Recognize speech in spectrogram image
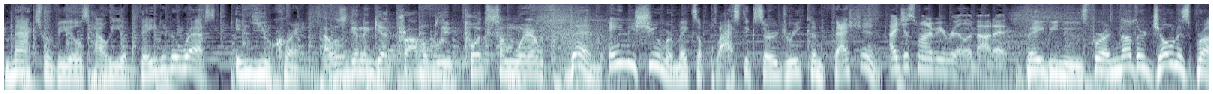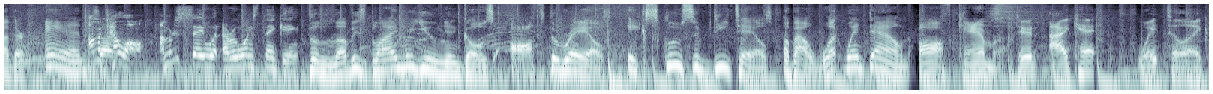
Maks reveals how he evaded arrest in Ukraine. I was gonna get probably put somewhere. Then Amy Schumer makes a plastic surgery confession. I just want to be real about it. Baby news for another Jonas brother. And I'm gonna tell all. I'm gonna just say what everyone's thinking. The Love is Blind reunion goes off the rails. Exclusive details about what went down off camera. Dude, I can't wait to like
